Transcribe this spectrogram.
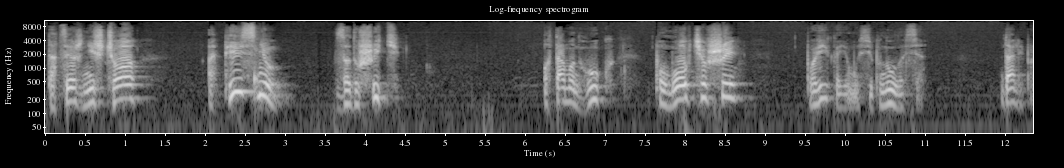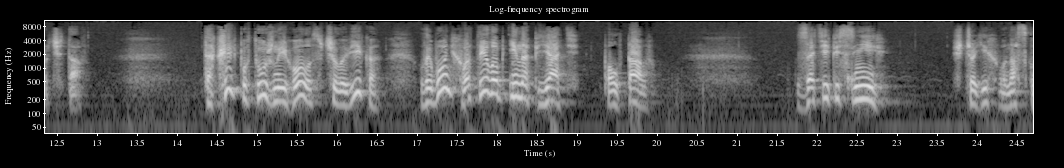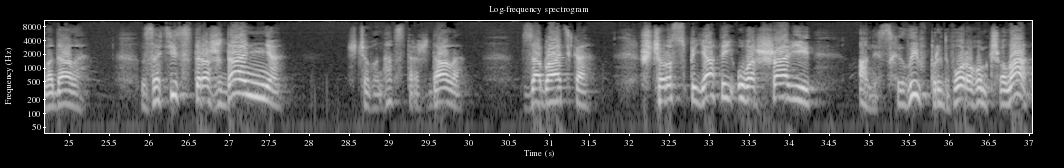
та це ж ніщо, а пісню задушить. Отаман гук, помовчавши, повіка йому сіпнулася. Далі прочитав. Такий потужний голос чоловіка, либонь, хватило б і на п'ять полтав. За ті пісні, що їх вона складала, за ті страждання, що вона страждала, за батька, що розп'ятий у Варшаві а не схилив пред ворогом чола,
